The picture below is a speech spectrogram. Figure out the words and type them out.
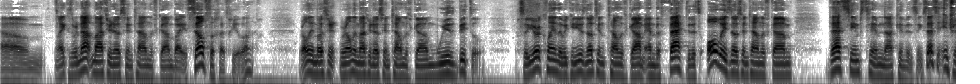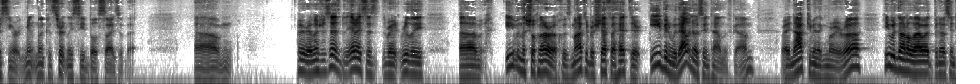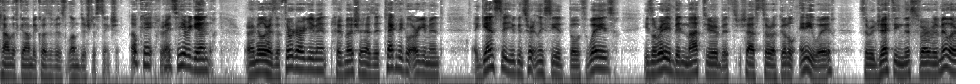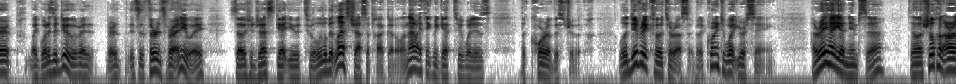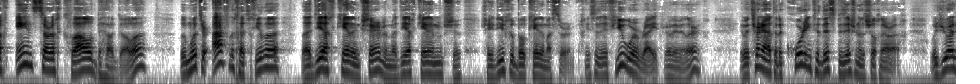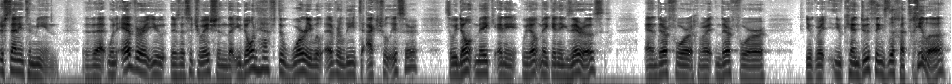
Um, like, because we're not matir nosin tal nifgam by itself lechatchila. We're only we're only matir nosin tal nifgam with bittul. So your claim that we can use nosin tal nifgam and the fact that it's always nosin tal nifgam, that seems to him not convincing. So that's an interesting argument. One could certainly see both sides of that. Um, Rav says, the MS is right, really um, even the Shulchan Aruch, who's matir b'shefa heter, even without nosin tam lifgam, right, not like Gemara he would not allow it but b'nosin tam lifgam because of his lumdish distinction. Okay, right. So here again, Rabbi Miller has a third argument. Chav Moshe has a technical argument against it. You can certainly see it both ways. He's already been matir b'shas Torah gadol anyway, so rejecting this for Miller, like what does it do? Right, it's a third svar anyway. So it should just get you to a little bit less shasat gadol. And now I think we get to what is the core of this tshuva. But according to what you're saying, Shulchan Aruch Klal. He says, if you were right, Rabbi Miller, it would turn out that according to this position of the Shulchan Aruch, which you're understanding to mean that whenever you there's a situation that you don't have to worry will ever lead to actual iser, so we don't make any we don't make any xeros, and therefore right and therefore you you can do things lichatchila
